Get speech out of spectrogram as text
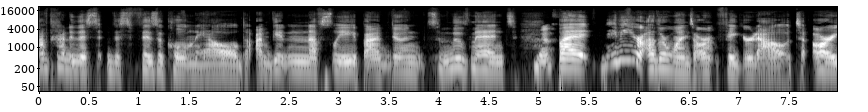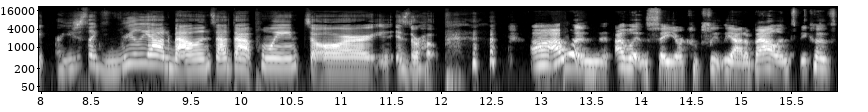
have kind of this this physical nailed. I'm getting enough sleep. I'm doing some movement. Yes. But maybe your other ones aren't figured out. Are are you just like really out of balance at that point, or is there hope? uh, I wouldn't. I wouldn't say you're completely out of balance because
